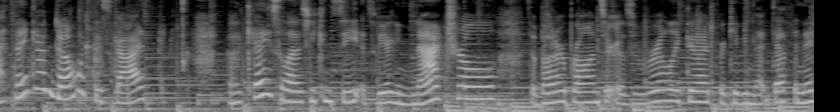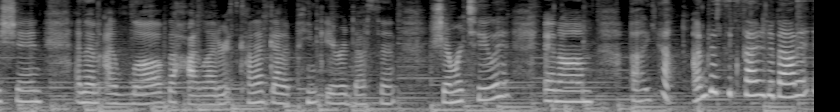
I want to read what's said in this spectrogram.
I think I'm done with this guys. Okay, so as you can see, it's very natural. The butter bronzer is really good for giving that definition. And then I love the highlighter. It's kind of got a pink iridescent shimmer to it. And um, uh, yeah, I'm just excited about it.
